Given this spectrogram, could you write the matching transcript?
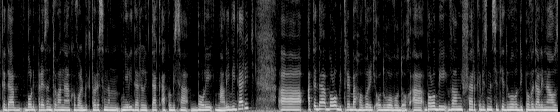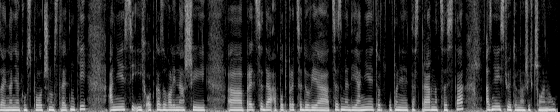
teda boli prezentované ako voľby, ktoré sa nám nevydarili tak, ako by sa boli mali vydariť. A, a teda bolo by treba hovoriť o dôvodoch. A bolo by veľmi fér, keby sme si tie dôvody povedali naozaj na nejakom spoločnom stretnutí a nie si ich odkazovali naši predseda a podpredsedovia cez médiá. Nie je to úplne tá správna cesta a zneistuje to našich členov.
